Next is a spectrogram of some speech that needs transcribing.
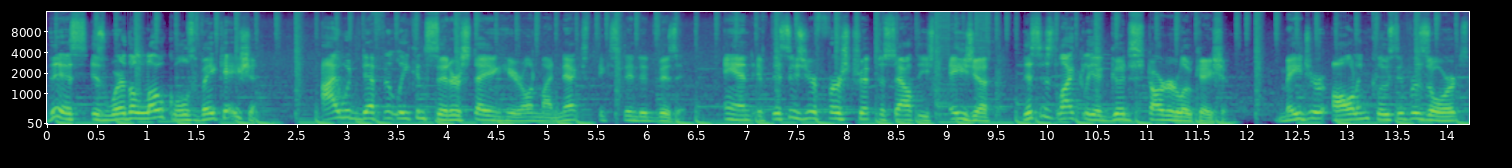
This is where the locals vacation. I would definitely consider staying here on my next extended visit. And if this is your first trip to Southeast Asia, this is likely a good starter location. Major all inclusive resorts,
